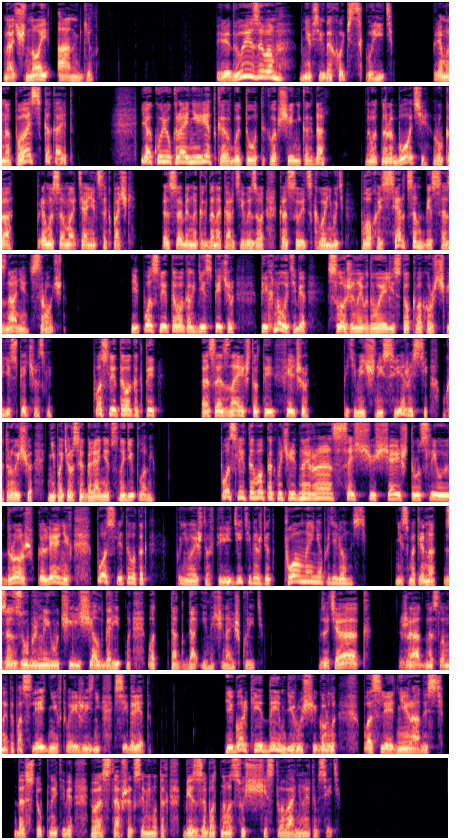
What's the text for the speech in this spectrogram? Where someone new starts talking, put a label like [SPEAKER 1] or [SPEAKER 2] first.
[SPEAKER 1] Ночной ангел. Перед вызовом мне всегда хочется курить. Прямо напасть какая-то. Я курю крайне редко, в быту так вообще никогда. Но вот на работе рука прямо сама тянется к пачке. Особенно, когда на карте вызова красуется какой-нибудь плохо с сердцем, без сознания, срочно. И после того, как диспетчер пихнула тебе сложенный вдвое листок в окошечко диспетчерской, после того, как ты осознаешь, что ты фельдшер пятимесячной свежести, у которого еще не потерся глянец на дипломе, после того, как в очередной раз ощущаешь трусливую дрожь в коленях, после того, как понимаешь, что впереди тебя ждет полная неопределенность, несмотря на зазубренные в училище алгоритмы, вот тогда и начинаешь курить. Затяг, жадно, словно это последняя в твоей жизни сигарета. И горький дым, дерущий горло, последняя радость, доступная тебе в оставшихся минутах беззаботного существования на этом свете.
